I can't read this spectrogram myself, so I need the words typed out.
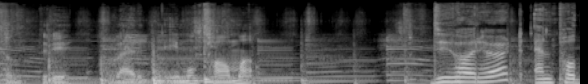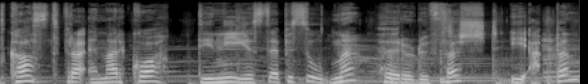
countryverden i Montana. Du har hørt en podkast fra NRK. De nyeste episodene hører du først i appen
